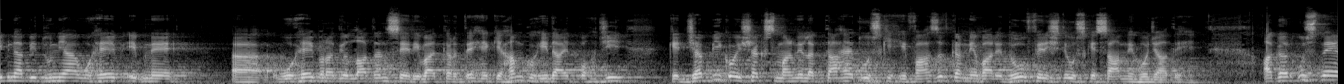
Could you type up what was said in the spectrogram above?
इबन अबी दुनिया वहेब इबन वहेब रदी अल्लाह से रिवायत करते हैं कि हमको हिदायत पहुँची कि जब भी कोई शख्स मरने लगता है तो उसकी हिफाजत करने वाले दो फरिश्ते उसके सामने हो जाते हैं। अगर उसने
